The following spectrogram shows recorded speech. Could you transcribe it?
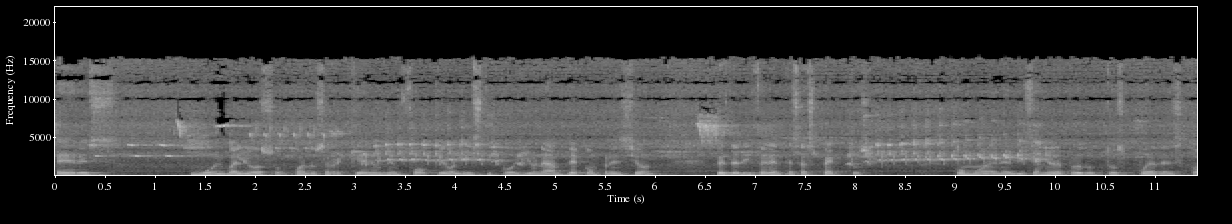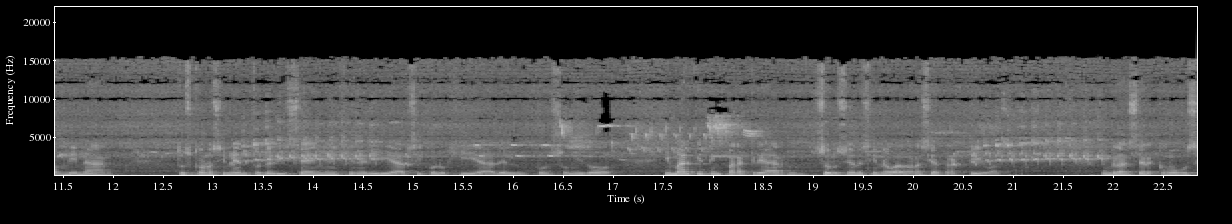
Eres muy valioso cuando se requiere un enfoque holístico y una amplia comprensión desde diferentes aspectos. Como en el diseño de productos puedes combinar tus conocimientos de diseño, ingeniería, psicología del consumidor y marketing para crear soluciones innovadoras y atractivas. Un gran ser como vos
